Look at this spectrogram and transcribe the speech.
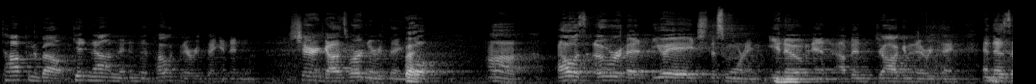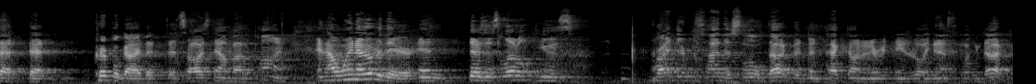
talking about getting out in the, in the public and everything, and, and sharing God's word and everything. Right. Well, uh, I was over at UAH this morning, you know, Mm-hmm. and I've been jogging and everything. And there's that that cripple guy that, that's always down by the pond. And I went over there, and there's this little. He was right there beside this little duck that'd been pecked on and everything. He's a really nasty looking duck.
